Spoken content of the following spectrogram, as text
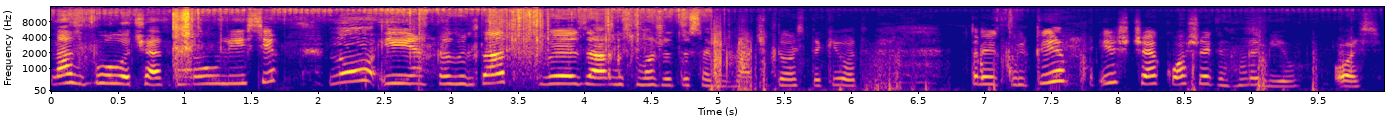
Нас було четверо у лісі. Ну і результат ви зараз можете самі бачити. Ось такі от три кульки і ще кошик грибів. Ось.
